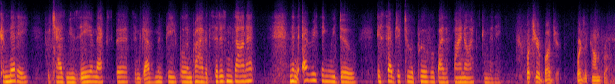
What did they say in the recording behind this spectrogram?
committee which has museum experts and government people and private citizens on it. And then everything we do is subject to approval by the Fine Arts Committee. What's your budget? Where does it come from?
